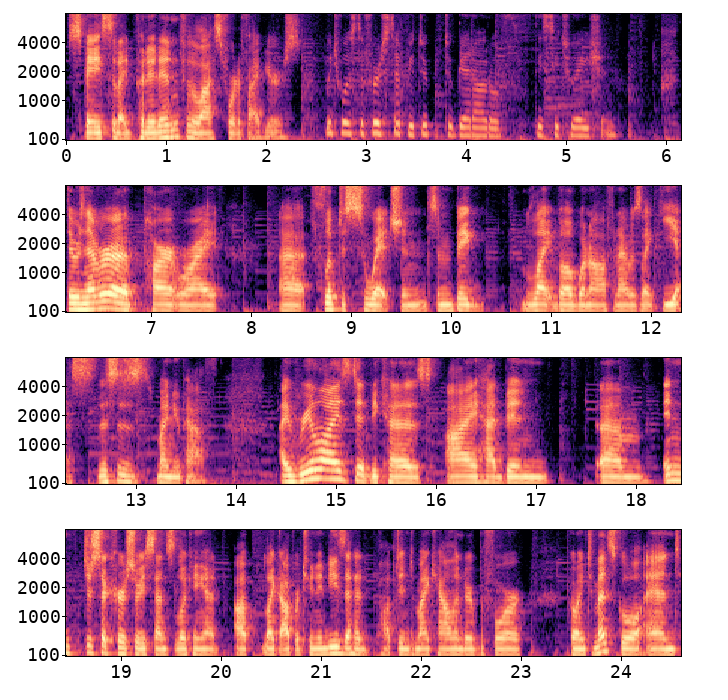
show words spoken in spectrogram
space that I'd put it in for the last four to five years. Which was the first step you took to get out of this situation? There was never a part where I uh, flipped a switch and some big light bulb went off, and I was like, yes, this is my new path. I realized it because I had been um, in just a cursory sense looking at op- like opportunities that had popped into my calendar before going to med school and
